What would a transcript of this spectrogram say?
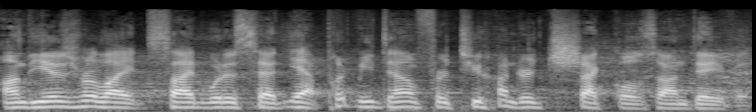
on the Israelite side would have said, "Yeah, put me down for 200 shekels on David."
